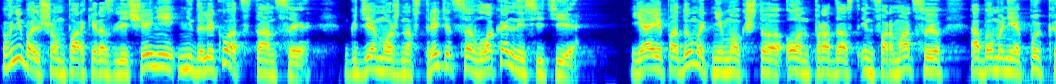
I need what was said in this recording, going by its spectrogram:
в небольшом парке развлечений недалеко от станции, где можно встретиться в локальной сети. Я и подумать не мог, что он продаст информацию обо мне ПК.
